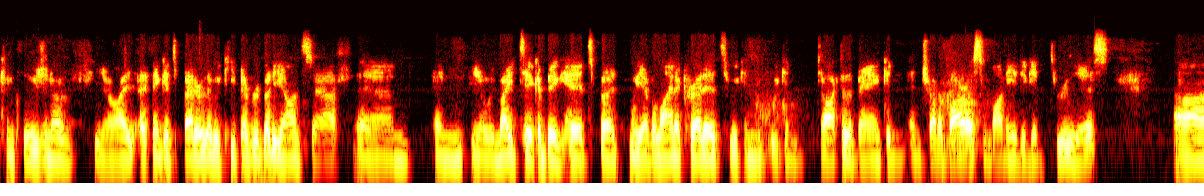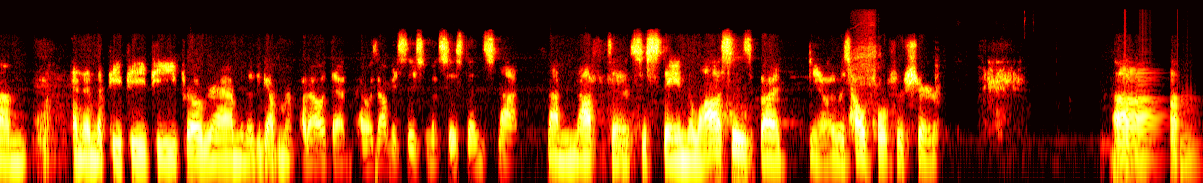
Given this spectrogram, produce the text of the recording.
conclusion of you know I, I think it's better that we keep everybody on staff and and you know we might take a big hit but we have a line of credits. We can we can talk to the bank and, and try to borrow some money to get through this. Um, and then the ppp program that the government put out that, that was obviously some assistance not not enough to sustain the losses but you know it was helpful for sure. Um,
